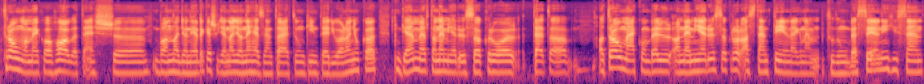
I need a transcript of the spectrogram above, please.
trauma meg a hallgatásban nagyon érdekes, ugye nagyon nehezen találtunk interjú alanyokat, igen, mert a nem erőszakról, tehát a, a traumákon belül a nem erőszakról aztán tényleg nem tudunk beszélni, hiszen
